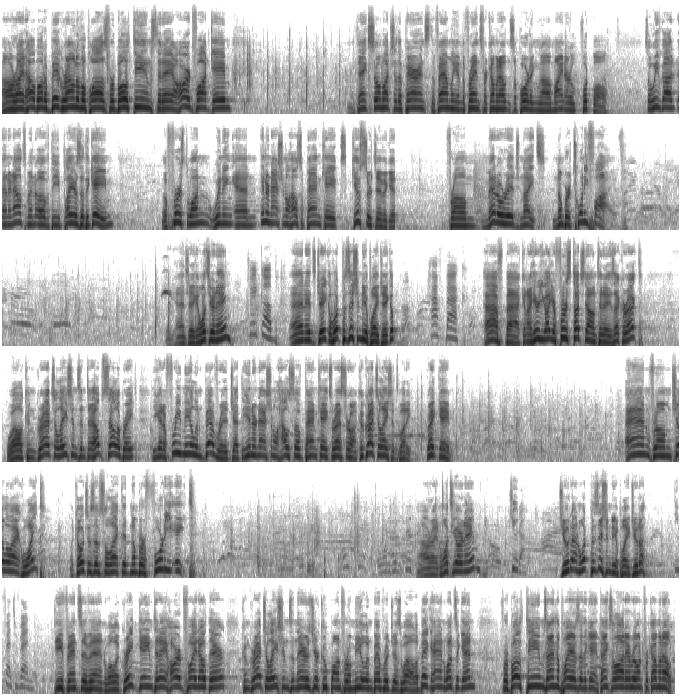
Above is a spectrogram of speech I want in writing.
All right, how about a big round of applause for both teams today? A hard fought game. Thanks so much to the parents, the family, and the friends for coming out and supporting uh, minor football. So, we've got an announcement of the players of the game. The first one winning an International House of Pancakes gift certificate from Meadow Ridge Knights, number 25. Big handshake. And what's your name? Jacob, And it's Jacob. What position do you play, Jacob? halfback. Halfback. And I hear you got your first touchdown today. Is that correct? Well, congratulations. And to help celebrate, you get a free meal and beverage at the International House of Pancakes restaurant. Congratulations, buddy. Great game. And from Chilliwack White, the coaches have selected number 48. All right, and what's your name? Judah, Judah, and what position do you play, Judah? defensive end. Defensive end. Well, a great game today. Hard fight out there. Congratulations, and there's your coupon for a meal and beverage as well. A big hand once again for both teams and the players of the game. Thanks a lot, everyone, for coming out.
